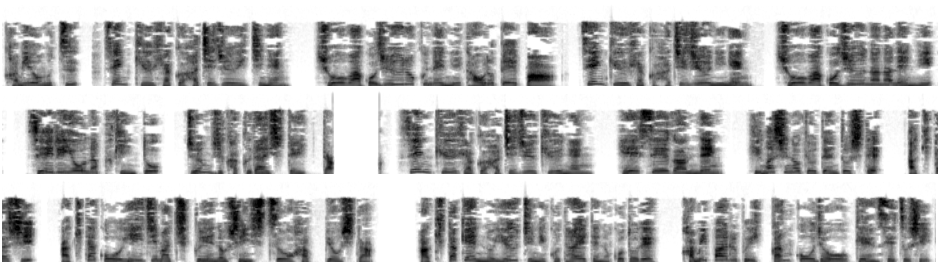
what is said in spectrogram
紙おむつ、1981年、昭和56年にタオルペーパー、1982年、昭和57年に生理用ナプキンと順次拡大していった。1989年、平成元年、東の拠点として、秋田市、秋田港飯島地区への進出を発表した。秋田県の誘致に応えてのことで、紙パルプ一貫工場を建設し、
